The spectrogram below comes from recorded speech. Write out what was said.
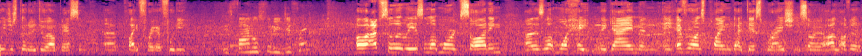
we just got to do our best and uh, play Freo footy. Is finals footy different? Oh, absolutely. It's a lot more exciting. Uh, there's a lot more heat in the game, and everyone's playing with that desperation, so I love it.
